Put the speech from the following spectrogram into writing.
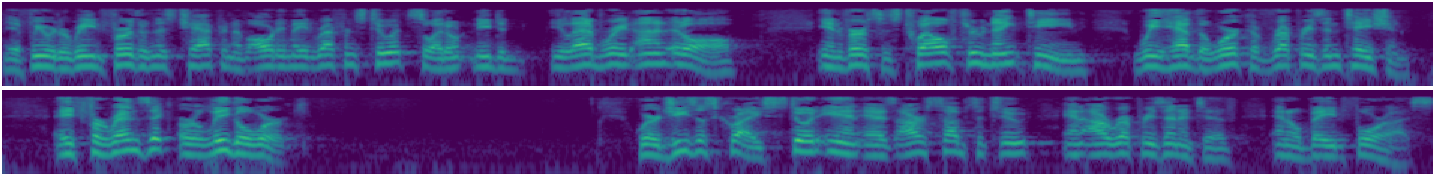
If we were to read further in this chapter, and I've already made reference to it, so I don't need to elaborate on it at all, in verses 12 through 19, we have the work of representation, a forensic or legal work, where Jesus Christ stood in as our substitute and our representative and obeyed for us.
